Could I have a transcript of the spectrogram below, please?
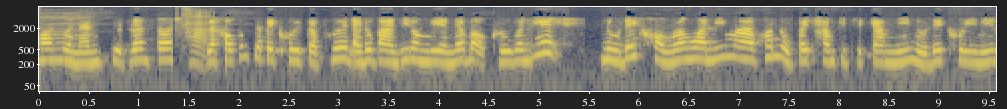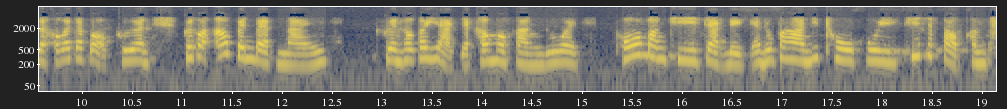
พอส่วนนั้นจุดเริ่มต้นค่ะแล้วเขาก็จะไปคุยกับเพื่อนอนุบาลที่โรงเรียนแล้วบอกครูว่าเนี่ยหนูได้ของรางวัลนี้มาเพราะหนูไปทำกิจกรรมนี้หนูได้คุยนี้แล้วเขาก็จะบอกเพื่อนเพื่อนก็อ้าวเป็นแบบไหน เพื่อนเขาก็อยากจะเข้ามาฟังด้วย เพราะว่าบางทีจากเด็กอนุบาลที่โทรคุยที่จะตอบคำถ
